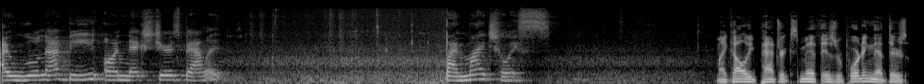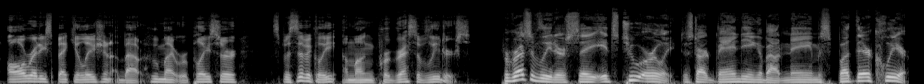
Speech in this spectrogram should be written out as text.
I will not be on next year's ballot by my choice. My colleague Patrick Smith is reporting that there's already speculation about who might replace her, specifically among progressive leaders. Progressive leaders say it's too early to start bandying about names, but they're clear.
